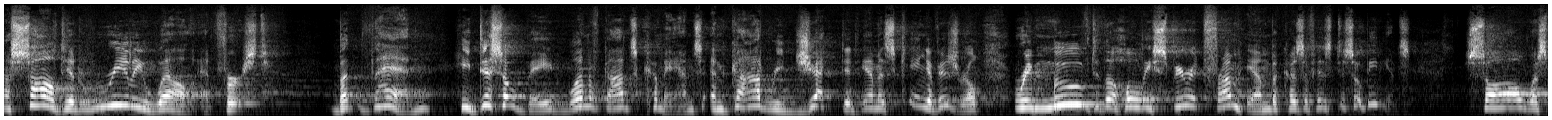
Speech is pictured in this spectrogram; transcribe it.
Now, Saul did really well at first, but then he disobeyed one of God's commands, and God rejected him as king of Israel, removed the Holy Spirit from him because of his disobedience. Saul was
